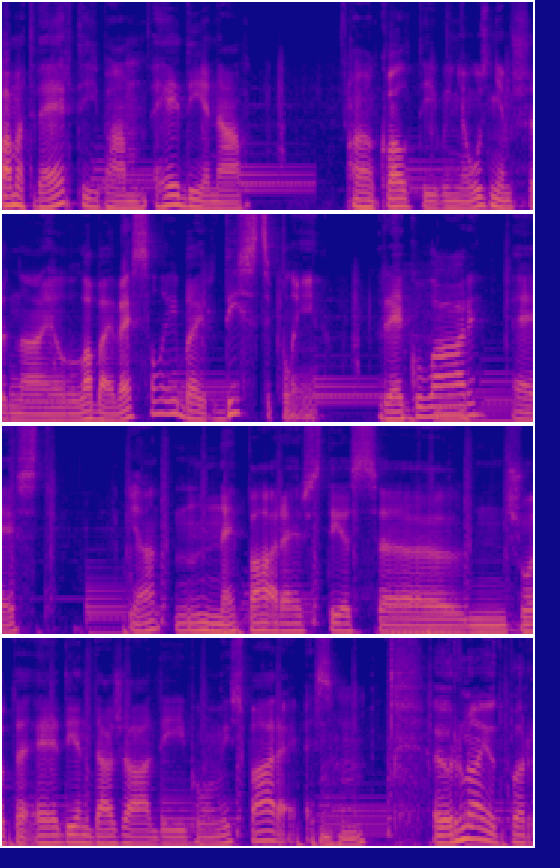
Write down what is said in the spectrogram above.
pamatvērtībām ēdienā kvalitīva viņa uzņemšanai, labai veselībai ir disciplīna. Regulāri ēst, ja, nepārērsties šo ēdienu dažādību un vispārējais. Mm -hmm. Runājot par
